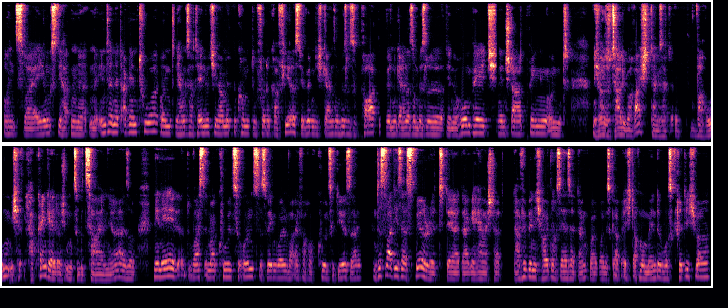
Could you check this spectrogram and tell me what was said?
und zwei Jungs, die hatten eine, eine Internetagentur und die haben gesagt, hey Luci, wir haben mitbekommen, du fotografierst, wir würden dich gerne so ein bisschen supporten, würden gerne so ein bisschen dir eine Homepage in den Start bringen und ich war total überrascht. Da habe gesagt, warum? Ich, ich habe kein Geld, euch um zu bezahlen zahlen, ja. Also, nee, nee, du warst immer cool zu uns, deswegen wollen wir einfach auch cool zu dir sein. Und das war dieser Spirit, der da geherrscht hat. Dafür bin ich heute noch sehr, sehr dankbar, weil es gab echt auch Momente, wo es kritisch war,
